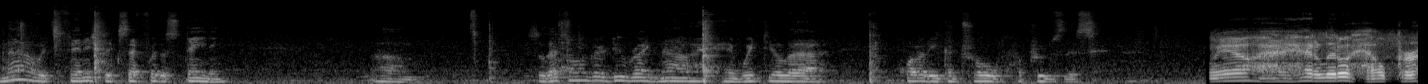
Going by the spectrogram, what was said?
now it's finished except for the staining. Um, so that's all I'm going to do right now and wait till uh, quality control approves this. Well, I had a little helper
